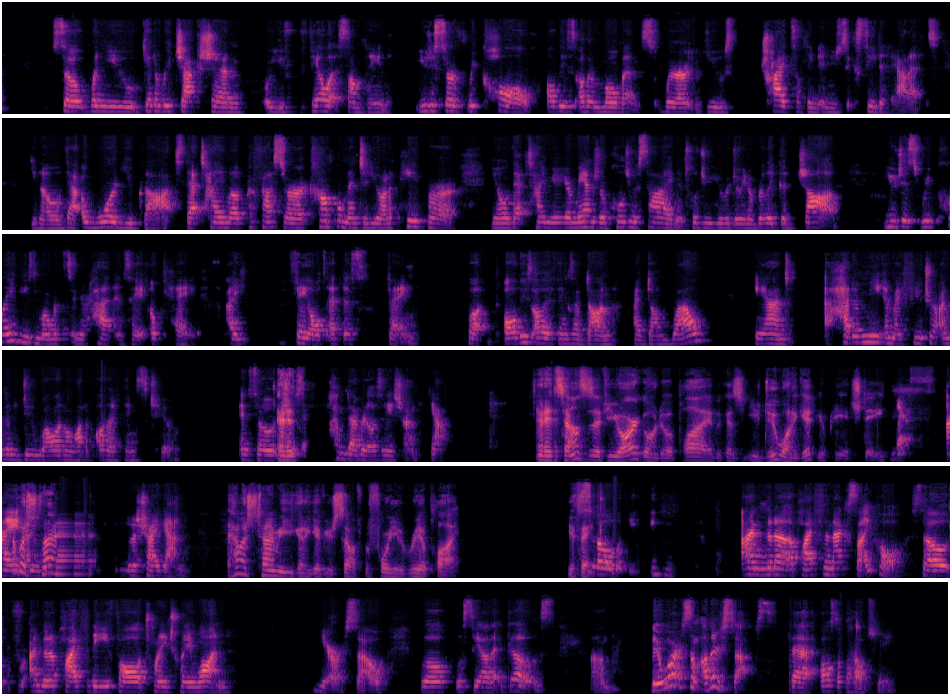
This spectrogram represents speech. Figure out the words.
So when you get a rejection or you fail at something, you just sort of recall all these other moments where you tried something and you succeeded at it you know that award you got that time a professor complimented you on a paper you know that time your manager pulled you aside and told you you were doing a really good job you just replay these moments in your head and say okay i failed at this thing but all these other things i've done i've done well and ahead of me in my future i'm going to do well in a lot of other things too and so and just come to that realization yeah and it sounds as if you are going to apply because you do want to get your phd yes I, How much time? going to try again. How much time are you going to give yourself before you reapply? You think? So I'm going to apply for the next cycle. So I'm going to apply for the fall 2021 year. So we'll we'll see how that goes. Um, there were some other steps that also helped me.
